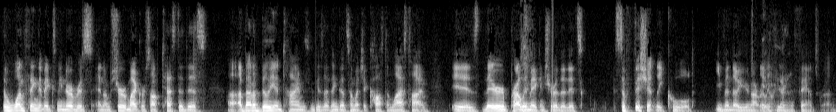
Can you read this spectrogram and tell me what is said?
The one thing that makes me nervous, and I'm sure Microsoft tested this uh, about a billion times because I think that's how much it cost them last time, is they're probably making sure that it's sufficiently cooled, even though you're not really yeah, hearing yeah. the fans run.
